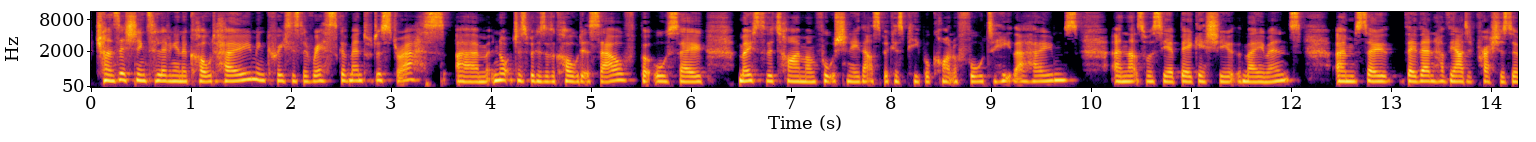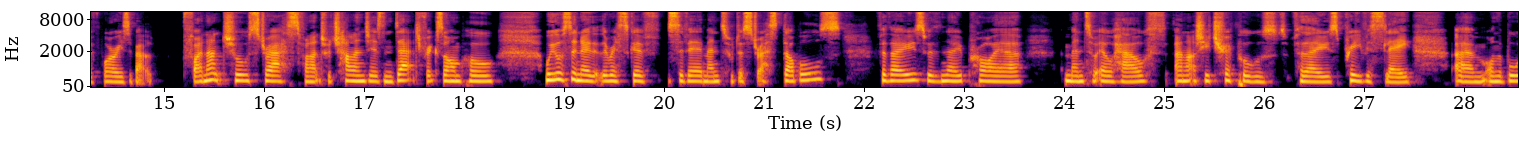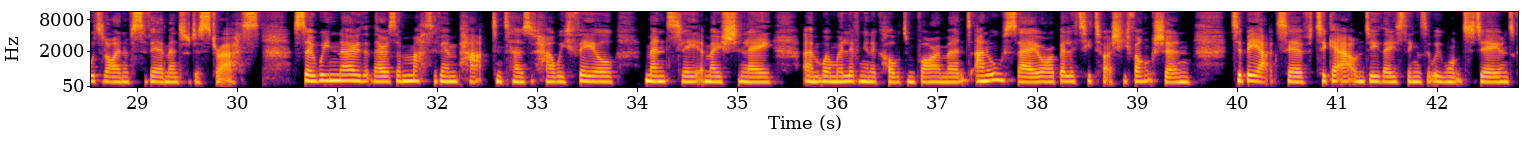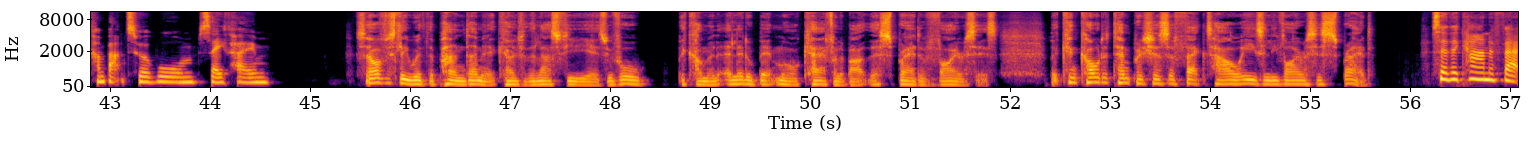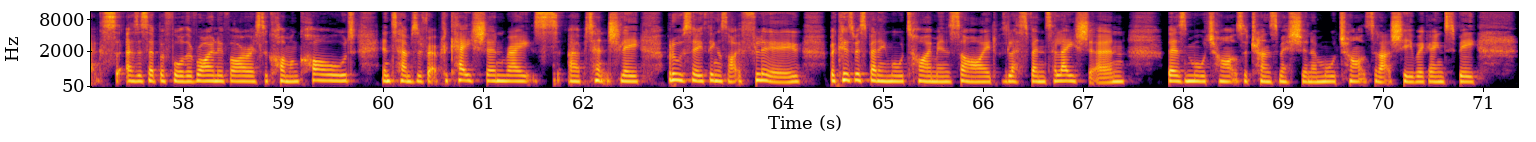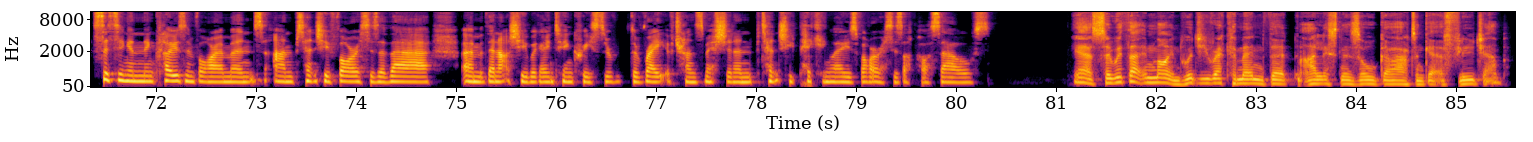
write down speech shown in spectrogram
transitioning to living in a cold home increases the risk of mental distress, um, not just because of the cold itself, but also most of the time, unfortunately, that's because people can't afford to heat their homes. And that's obviously a big issue at the moment. Um, so they then have the added pressures of worries about financial stress, financial challenges, and debt, for example. We also know that the risk of severe mental distress doubles for those with no prior mental ill health and actually triples for those previously um, on the borderline of severe mental distress. So we know that there is a massive impact in terms of how we feel mentally, emotionally um, when we're living in a cold environment, and also our ability to actually function, to be active, to get out and do those things that we want to do, and to come back to a warm, safe home. So, obviously, with the pandemic over the last few years, we've all become a, little bit more careful about the spread of viruses. But can colder temperatures affect how easily viruses spread? So they can affect, as I said before, the rhinovirus, the common cold in terms of replication rates, uh, potentially, but also things like flu. Because we're spending more time inside with less ventilation, there's more chance of transmission and more chance that actually we're going to be sitting in an enclosed environment and potentially viruses are there, um, then actually we're going to increase the, the rate of transmission and potentially picking those viruses up ourselves. Yeah, so with that in mind, would you recommend that our listeners all go out and get a flu jab?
